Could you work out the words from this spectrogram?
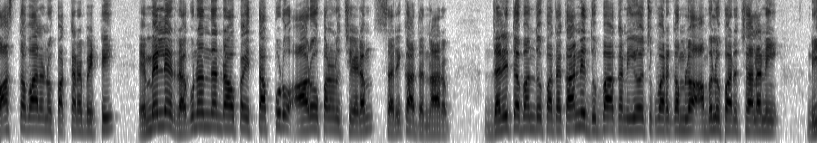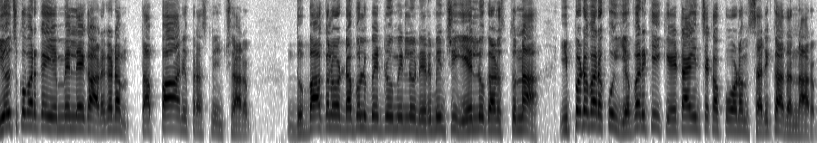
వాస్తవాలను పక్కన పెట్టి ఎమ్మెల్యే రఘునందన్ రావుపై తప్పుడు ఆరోపణలు చేయడం సరికాదన్నారు. దళిత బంధు పథకాన్ని దుబ్బాక నియోజకవర్గంలో అమలు పరచాలని నియోజకవర్గ ఎమ్మెల్యేగా అడగడం తప్ప అని ప్రశ్నించారు. దుబ్బాకలో డబుల్ బెడ్రూమ్ ఇల్లు నిర్మించి ఏళ్ళు గడుస్తున్నా ఇప్పటి వరకు ఎవరికీ కేటాయించకపోవడం సరికాదన్నారు.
